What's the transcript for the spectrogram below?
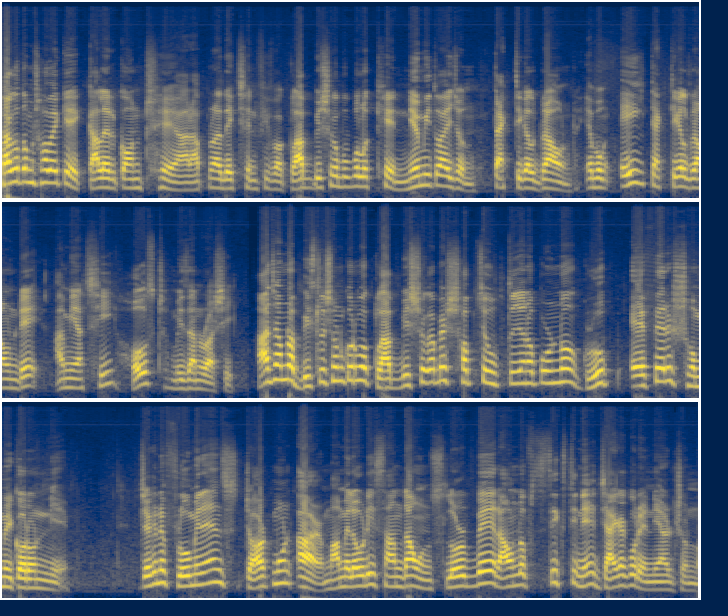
স্বাগতম সবাইকে কালের কণ্ঠে। আর আপনারা দেখছেন ফিফা ক্লাব বিশ্বকাপ উপলক্ষে নিয়মিত আয়োজন ট্যাকটিক্যাল গ্রাউন্ড এবং এই ট্যাকটিক্যাল গ্রাউন্ডে আমি আছি হোস্ট মিজান রাশি আজ আমরা বিশ্লেষণ করব ক্লাব বিশ্বকাপের সবচেয়ে উত্তেজনাপূর্ণ গ্রুপ এফ এর সমীকরণ নিয়ে। যেখানে ফ্লোমিনেন্স ডটমন্ড আর মামেলোডি সানডাউন্স লড়বে রাউন্ড অফ সিক্সটিনে জায়গা করে নেয়ার জন্য।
